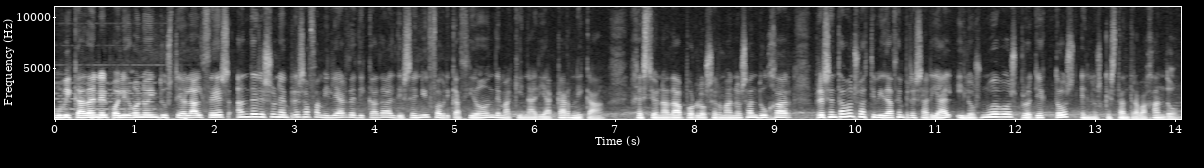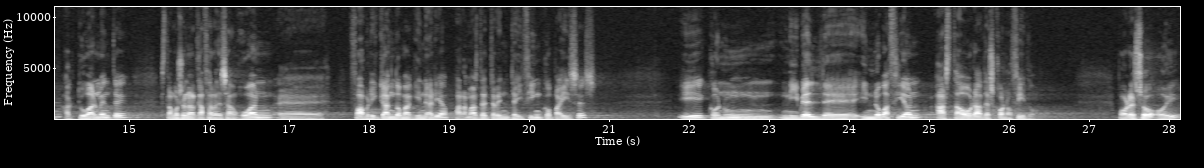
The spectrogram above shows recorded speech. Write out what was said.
Ubicada en el polígono industrial Alces, Ander es una empresa familiar dedicada al diseño y fabricación de maquinaria cárnica. Gestionada por los hermanos Andújar, presentaban su actividad empresarial y los nuevos proyectos en los que están trabajando. Actualmente estamos en Alcázar de San Juan eh, fabricando maquinaria para más de 35 países y con un nivel de innovación hasta ahora desconocido. Por eso hoy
